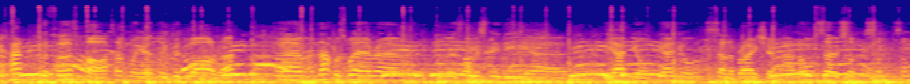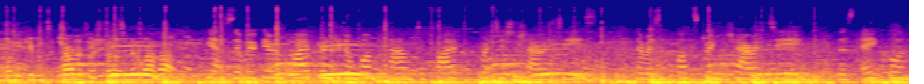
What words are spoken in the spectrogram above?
we've had the first part, haven't we, at the Gurdwara, um, and that was where um, there was obviously the uh, the annual the annual celebration, and also some, some, some money given to charities. Tell us a bit about that. Yes, so we're giving £501 to five British charities. There is a fostering charity, there's Acorns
